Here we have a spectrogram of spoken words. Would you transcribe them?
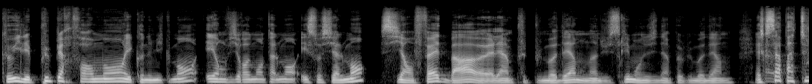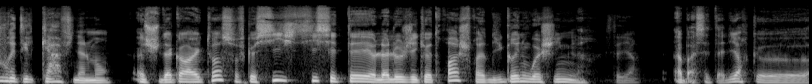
qu'il est plus performant économiquement et environnementalement et socialement si en fait bah elle est un peu plus moderne mon industrie mon usine est un peu plus moderne. Est-ce que ça n'a pas toujours été le cas finalement? Je suis d'accord avec toi, sauf que si, si c'était la logique 3, je ferais du greenwashing. C'est-à-dire? Ah bah c'est-à-dire que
